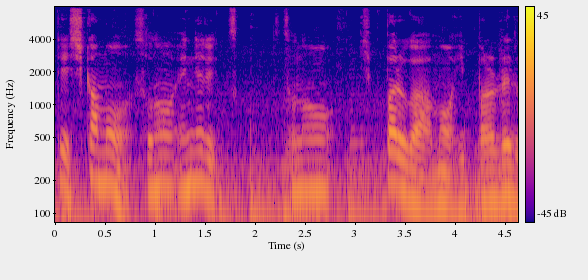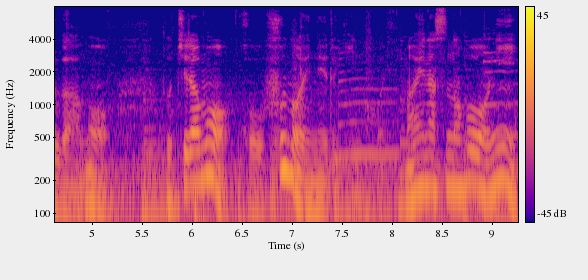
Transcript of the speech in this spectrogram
でしかもそのエネルギーその引っ張る側も引っ張られる側もどちらもこう負のエネルギーの方にマイナスの方に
